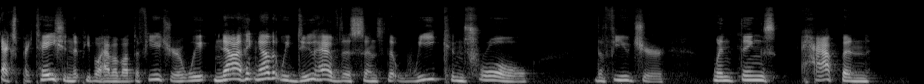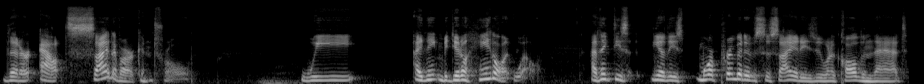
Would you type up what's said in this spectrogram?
expectation that people have about the future. We now I think now that we do have this sense that we control the future when things happen that are outside of our control, we I think you don't handle it well. I think these you know these more primitive societies, we want to call them that,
